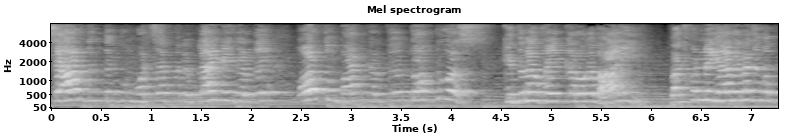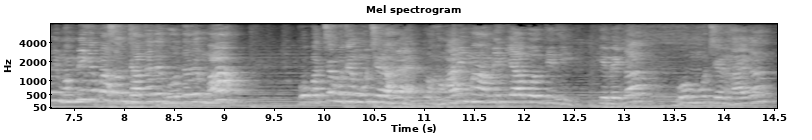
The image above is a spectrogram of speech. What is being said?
चार दिन तक तुम व्हाट्सएप पर रिप्लाई नहीं करते, और तुम बात करते हो टॉक टू अस कितना फेक करोगे भाई? बचपन में याद है ना, जब अपनी मम्मी के पास हम जाते थे, बोलते थे, माँ, वो बच्चा मुझे मुँह चिढ़ा रहा है। तो हमारी माँ हमें क्या बोलती थी कि, बेटा, वो मुँह चिढ़ाएगा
